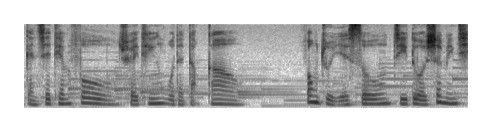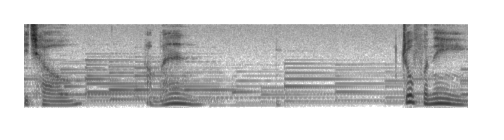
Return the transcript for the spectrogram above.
感谢天父垂听我的祷告，奉主耶稣基督圣名祈求。阿门。祝福你，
